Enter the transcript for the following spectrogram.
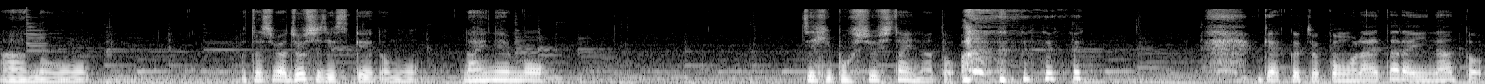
あの私は女子ですけれども来年もぜひ募集したいなと。逆チョコもらえたらいいなと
